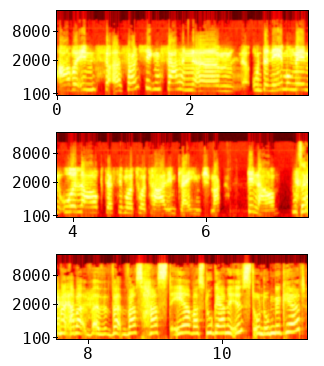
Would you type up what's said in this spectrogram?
Aber in äh, sonstigen Sachen, ähm, Unternehmungen, Urlaub, da sind wir total im gleichen Geschmack. Genau. Sag mal, aber was hasst er, was du gerne isst und umgekehrt?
